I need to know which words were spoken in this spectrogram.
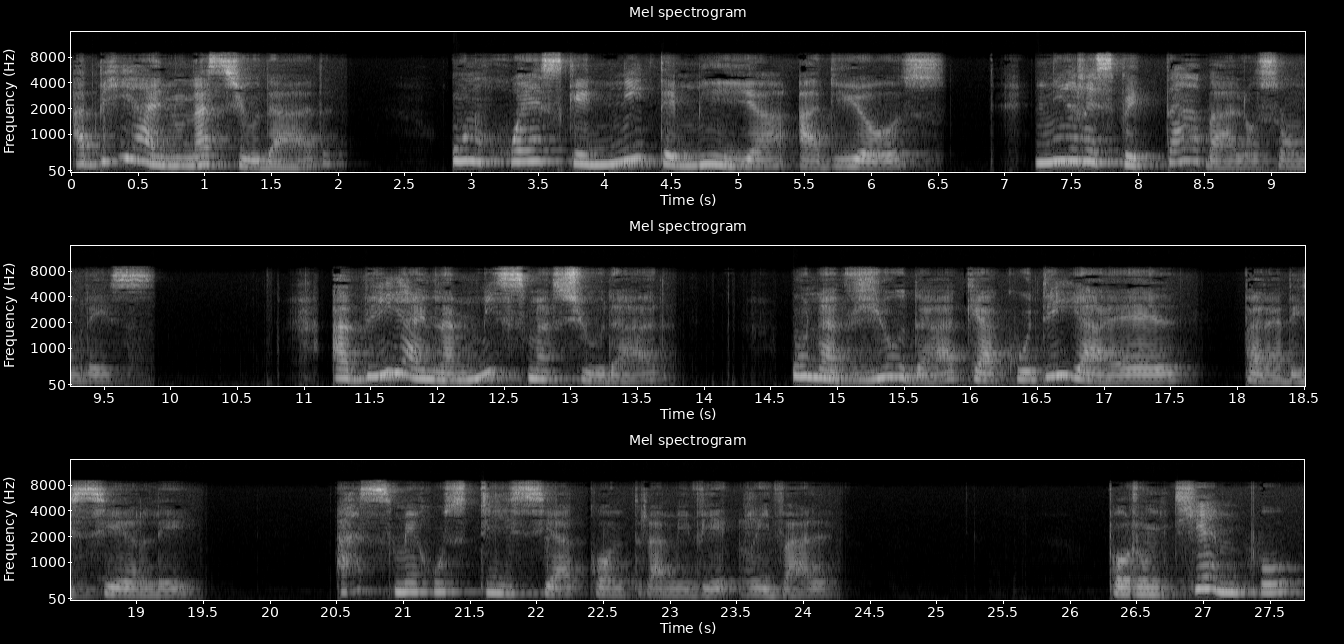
Había en una ciudad un juez que ni temía a Dios ni respetaba a los hombres. Había en la misma ciudad una viuda que acudía a él para decirle, hazme justicia contra mi rival. Por un tiempo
